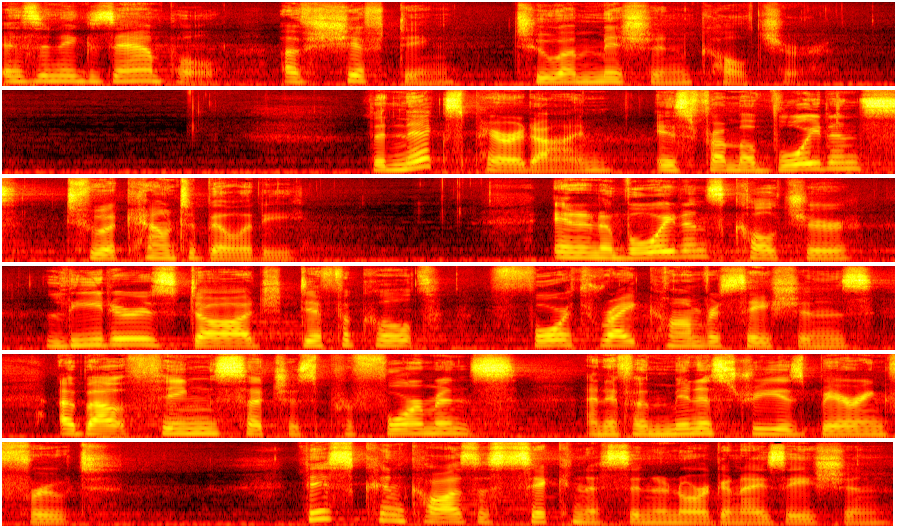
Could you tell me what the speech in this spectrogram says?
is an example of shifting to a mission culture. The next paradigm is from avoidance to accountability. In an avoidance culture, leaders dodge difficult, forthright conversations about things such as performance and if a ministry is bearing fruit. This can cause a sickness in an organization.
